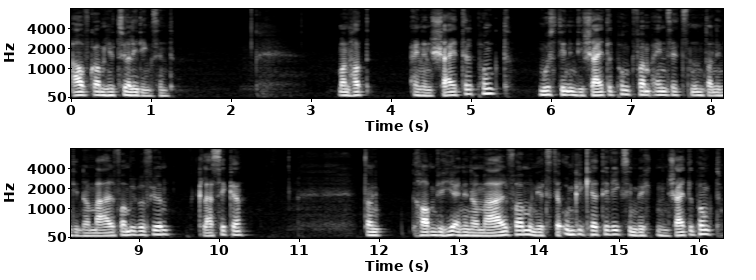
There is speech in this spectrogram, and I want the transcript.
Aufgaben hier zu erledigen sind. Man hat einen Scheitelpunkt, muss den in die Scheitelpunktform einsetzen und dann in die Normalform überführen. Klassiker. Dann haben wir hier eine Normalform und jetzt der umgekehrte Weg. Sie möchten einen Scheitelpunkt.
